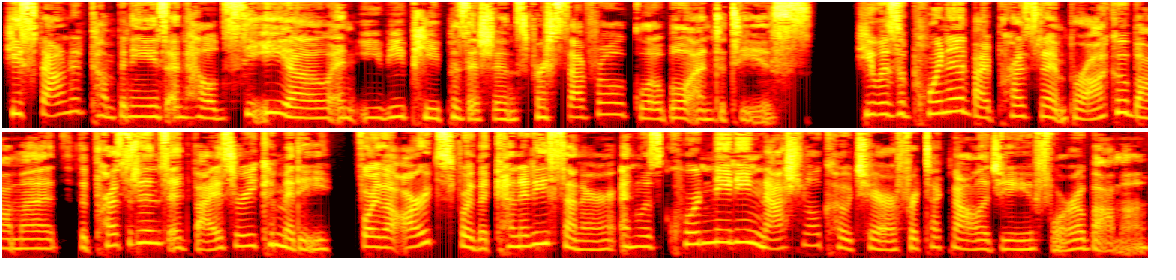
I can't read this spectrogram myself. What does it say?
He's founded companies and held CEO and EVP positions for several global entities. He was appointed by President Barack Obama to the President's Advisory Committee for the Arts for the Kennedy Center and was coordinating national co-chair for technology for Obama.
